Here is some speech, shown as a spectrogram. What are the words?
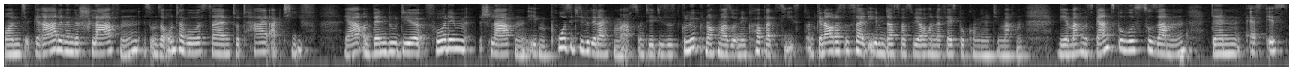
Und gerade wenn wir schlafen, ist unser Unterbewusstsein total aktiv. Ja, und wenn du dir vor dem Schlafen eben positive Gedanken machst und dir dieses Glück nochmal so in den Körper ziehst, und genau das ist halt eben das, was wir auch in der Facebook-Community machen. Wir machen es ganz bewusst zusammen, denn es ist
